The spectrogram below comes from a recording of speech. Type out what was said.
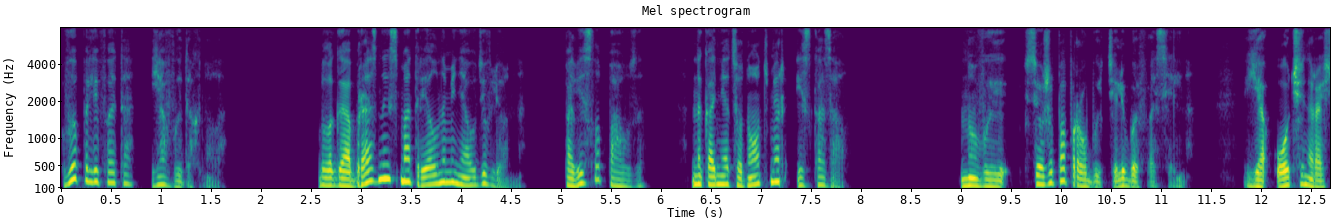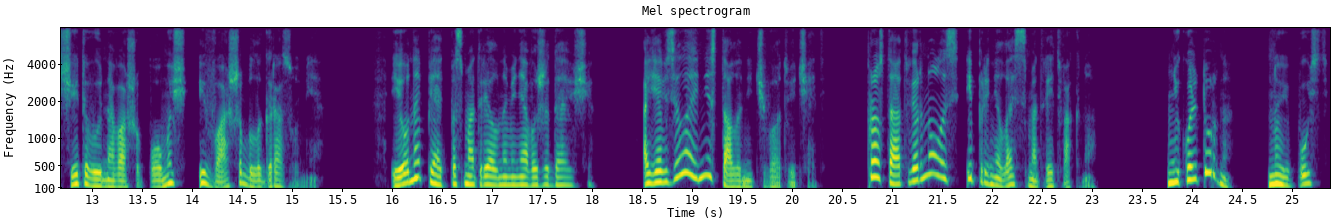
Выпалив это, я выдохнула. Благообразный смотрел на меня удивленно. Повисла пауза. Наконец он отмер и сказал. «Но вы все же попробуйте, Любовь Васильевна. Я очень рассчитываю на вашу помощь и ваше благоразумие». И он опять посмотрел на меня выжидающе. А я взяла и не стала ничего отвечать. Просто отвернулась и принялась смотреть в окно. Некультурно? Ну и пусть.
